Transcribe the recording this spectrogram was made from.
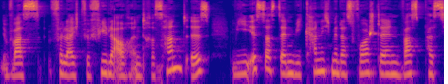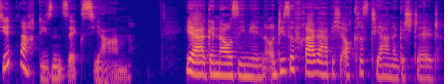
was vielleicht für viele auch interessant ist, wie ist das denn? Wie kann ich mir das vorstellen? Was passiert nach diesen sechs Jahren? Ja, genau, Simin. Und diese Frage habe ich auch Christiane gestellt.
